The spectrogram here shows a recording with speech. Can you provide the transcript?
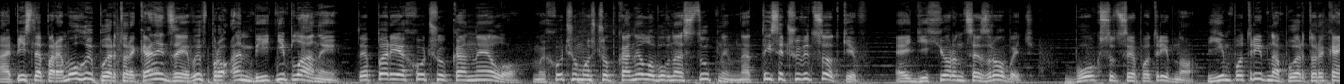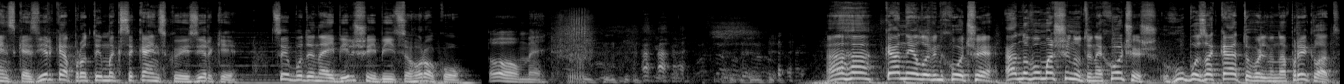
А після перемоги пуерториканець заявив про амбітні плани. Тепер я хочу Канело. Ми хочемо, щоб Канело був наступним на тисячу відсотків. Едді Хьорн це зробить. Боксу це потрібно. Їм потрібна пуерториканська зірка проти мексиканської зірки. Це буде найбільший бій цього року. Oh man. Ага, Канело він хоче. А нову машину ти не хочеш? Губозакатувальну, наприклад.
